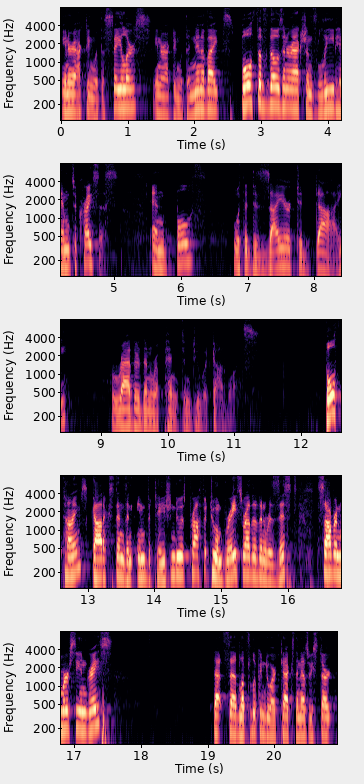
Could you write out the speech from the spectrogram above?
interacting with the sailors, interacting with the Ninevites. Both of those interactions lead him to crisis, and both with a desire to die rather than repent and do what God wants. Both times, God extends an invitation to his prophet to embrace rather than resist sovereign mercy and grace. That said, let's look into our text, and as we start,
